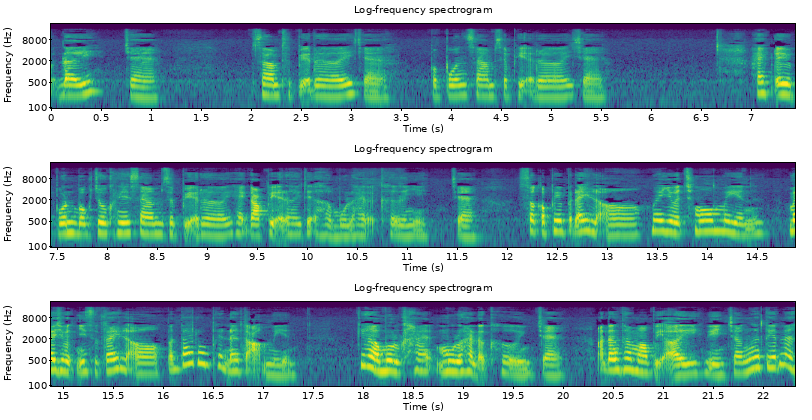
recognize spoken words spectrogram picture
ប្តីចា30%ចាប្រពន្ធ30%ចា ហើយប្តីប្រពន្ធបូកចូលគ្នា30%ហើយ10%ទៀតហើមូលហេតុអត់ឃើញទេចាសុខភាពប្តីល្អមេជីវិតឈ្មោះមានមេជីវិតញីស្ត្រីល្អប៉ុន្តែរួមភេទនៅតែអត់មានគេហៅមូលខេតមូលហេតុអត់ឃើញចាអត់ដឹងថាមកពីអីវាអញ្ចឹងទៀតណា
